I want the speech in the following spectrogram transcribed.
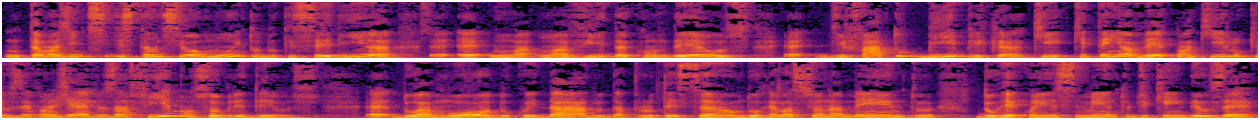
então a gente se distanciou muito do que seria uma, uma vida com Deus de fato bíblica, que, que tem a ver com aquilo que os evangelhos afirmam sobre Deus. Do amor, do cuidado, da proteção, do relacionamento, do reconhecimento de quem Deus é.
